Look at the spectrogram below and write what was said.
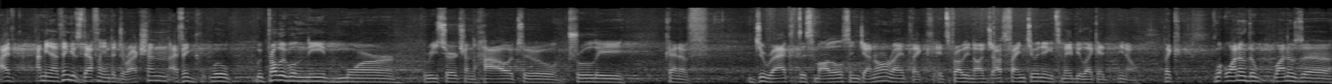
I, I mean, I think it's definitely in the direction. I think we'll, we probably will need more research on how to truly kind of direct these models in general, right? Like, it's probably not just fine tuning. It's maybe like a, you know, like one of the one of the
